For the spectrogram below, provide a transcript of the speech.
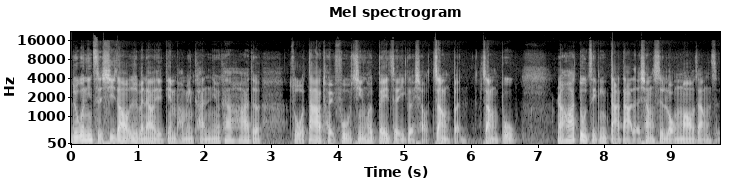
如果你仔细到日本料理店旁边看，你会看到它的。左大腿附近会背着一个小账本账簿，然后它肚子一定大大的，像是龙猫这样子，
